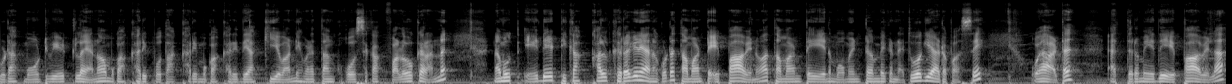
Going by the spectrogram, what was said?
ගොඩක් මෝටිවේට්ල යන මොක් හරි පොතක් හරි මොක් හරි දෙයක් කියවන්නේ. හමනතන් කෝස එකක් ෆලෝ කරන්න. නමුත් ඒදේ ටිකක් කල් කරගෙන යනකොට තමන්ට එපා වෙනවා. තමන්ට ඒන මොමෙන්ටම් එක නැතුවගේයට පස්සේ ඔයාට ඇත්තර මේද එපා වෙලා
